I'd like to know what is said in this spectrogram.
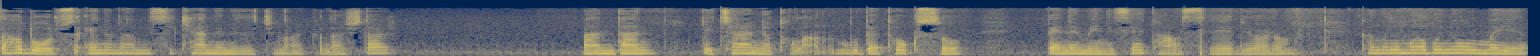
Daha doğrusu en önemlisi kendiniz için arkadaşlar. Benden geçer not alan bu detoksu denemenizi tavsiye ediyorum. Kanalıma abone olmayı,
